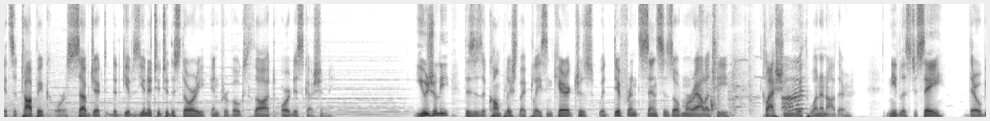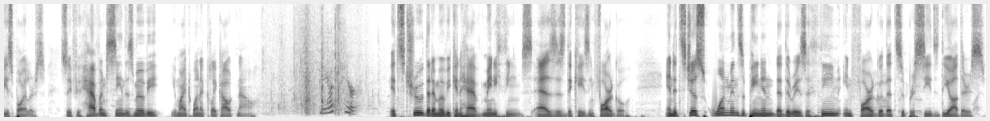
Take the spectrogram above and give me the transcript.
It's a topic or a subject that gives unity to the story and provokes thought or discussion. Usually, this is accomplished by placing characters with different senses of morality clashing with one another. Needless to say, there will be spoilers, so if you haven't seen this movie, you might want to click out now. Dad's here. It's true that a movie can have many themes, as is the case in Fargo. And it's just one man's opinion that there is a theme in Fargo that supersedes the others.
